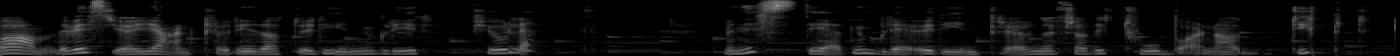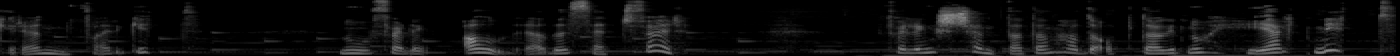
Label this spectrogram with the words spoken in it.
Vanligvis gjør jernklorid at urinen blir fiolett men isteden ble urinprøvene fra de to barna dypt grønnfarget, noe Følling aldri hadde sett før. Følling skjønte at han hadde oppdaget noe helt nytt,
